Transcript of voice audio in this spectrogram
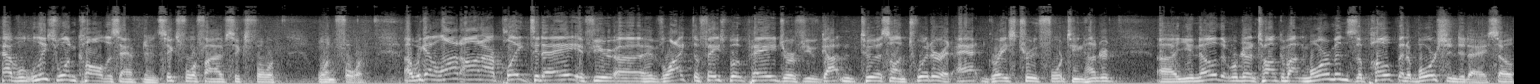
have at least one call this afternoon, 645-6414. Uh, we got a lot on our plate today. If you uh, have liked the Facebook page or if you've gotten to us on Twitter at, at GraceTruth1400, uh, you know that we're going to talk about Mormons, the Pope, and abortion today. So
